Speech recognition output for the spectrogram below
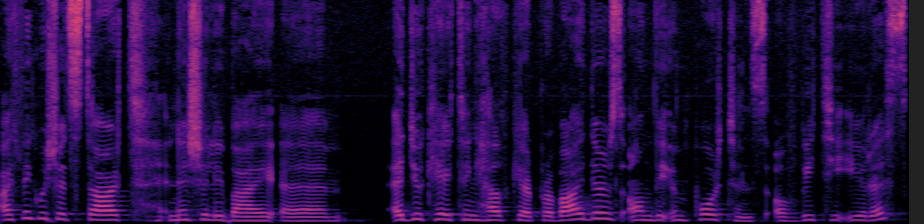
I think we should start initially by um, educating healthcare providers on the importance of VTE risk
